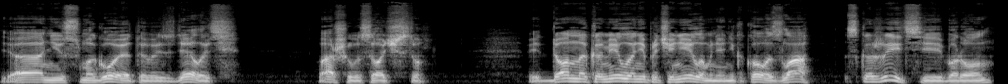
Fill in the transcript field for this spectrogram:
Я не смогу этого сделать, Ваше Высочество. Ведь Донна Камила не причинила мне никакого зла, — «Скажите, барон,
